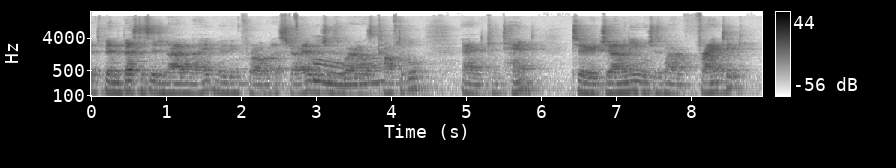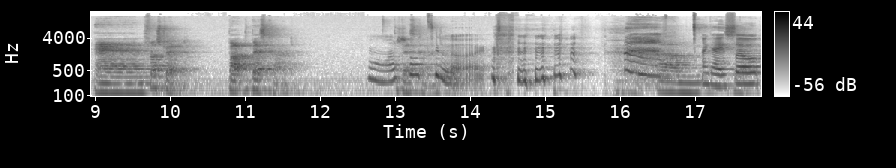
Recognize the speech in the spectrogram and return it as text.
It's been the best decision I ever made, moving from Australia, which is where I was comfortable and content, to Germany, which is where I'm frantic and frustrated, but the best kind. Oh, Best so kind. silly. Um, Okay, so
